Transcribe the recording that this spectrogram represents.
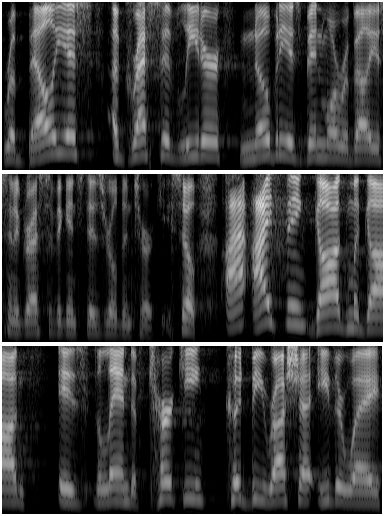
rebellious, aggressive leader. Nobody has been more rebellious and aggressive against Israel than Turkey. So I, I think Gog Magog is the land of Turkey, could be Russia, either way,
